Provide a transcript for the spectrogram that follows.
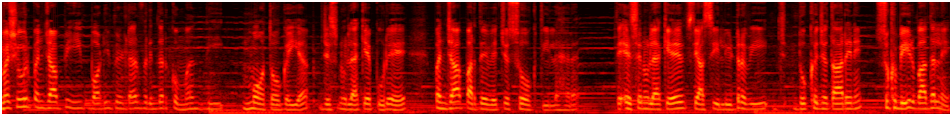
ਮਸ਼ਹੂਰ ਪੰਜਾਬੀ ਬਾਡੀ ਬਿਲਡਰ ਵਰਿੰਦਰ ਘੁੰਮਣ ਦੀ ਮੌਤ ਹੋ ਗਈ ਹੈ ਜਿਸ ਨੂੰ ਲੈ ਕੇ ਪੂਰੇ ਪੰਜਾਬ ਭਰ ਦੇ ਵਿੱਚ ਸੋਗ ਦੀ ਲਹਿਰ ਹੈ। ਤੇ ਇਸ ਨੂੰ ਲੈ ਕੇ ਸਿਆਸੀ ਲੀਡਰ ਵੀ ਦੁੱਖ ਜਤਾ ਰਹੇ ਨੇ। ਸੁਖਬੀਰ ਬਾਦਲ ਨੇ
